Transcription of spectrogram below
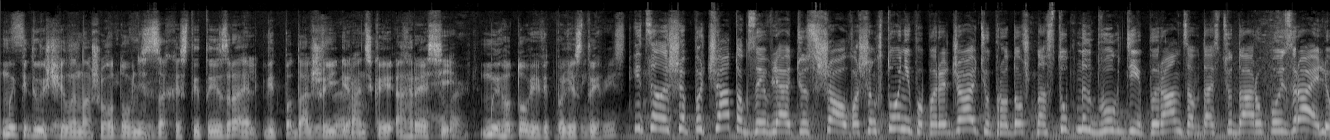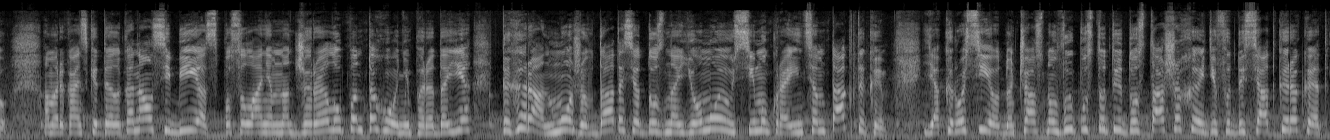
Ми підвищили нашу готовність захистити Ізраїль від подальшої іранської агресії. Ми готові відповісти. І це лише початок, заявляють у США. У Вашингтоні попереджають, упродовж наступних двох діб Іран завдасть удару по Ізраїлю. Американський телеканал CBS з посиланням на джерела у Пентагоні передає, Тегеран може вдатися до знайомої усім українцям тактики, як і Росія одночасно випустити до 100 шахедів і десятки ракет.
